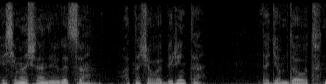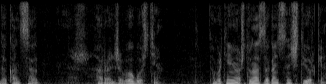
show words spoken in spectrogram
Если мы начинаем двигаться от начала лабиринта, дойдем до, вот, до конца оранжевой области, Обратите внимание, что у нас заканчивается на четверке.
